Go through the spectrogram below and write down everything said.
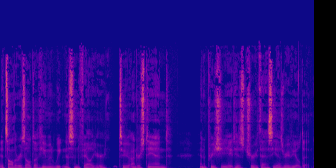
it's all the result of human weakness and failure to understand and appreciate his truth as he has revealed it.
